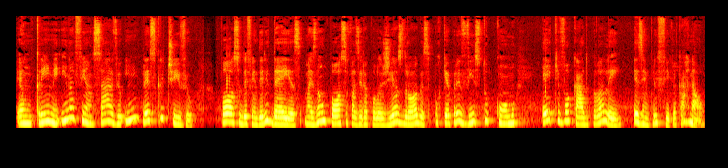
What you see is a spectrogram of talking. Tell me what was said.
é um crime inafiançável e imprescritível. Posso defender ideias, mas não posso fazer apologia às drogas porque é previsto como equivocado pela lei, exemplifica Karnal.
